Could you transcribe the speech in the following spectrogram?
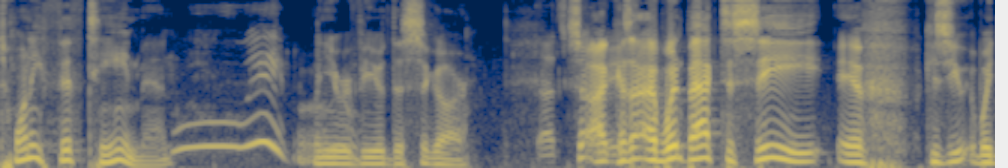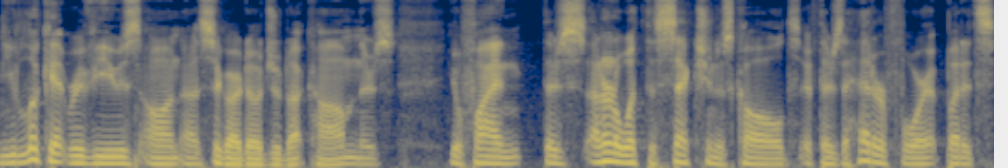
2015, man, Woo-wee. when you reviewed this cigar. That's So, great. because I, went back to see if because you when you look at reviews on uh, CigarDojo.com, there's you'll find there's I don't know what the section is called if there's a header for it, but it's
